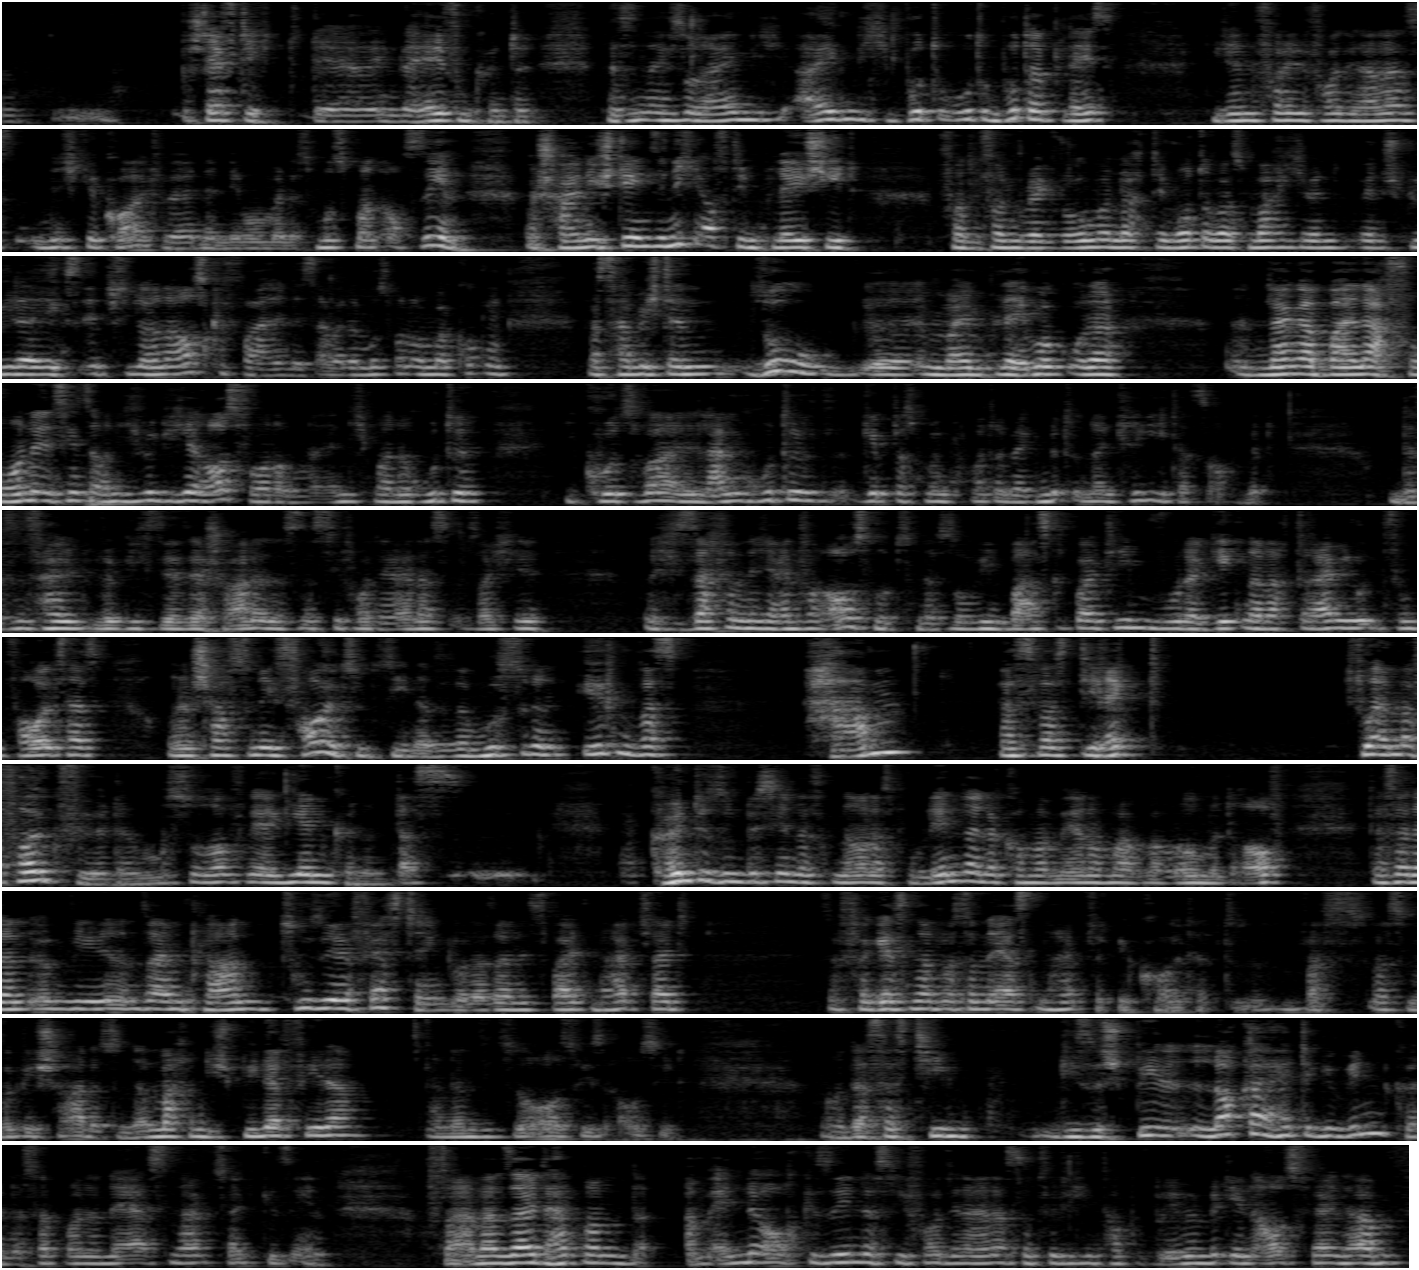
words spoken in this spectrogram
beschäftigt, der ihm da helfen könnte. Das sind eigentlich so eigentlich, eigentlich Brot- und Butterplays, die dann von den 49 nicht gecallt werden in dem Moment. Das muss man auch sehen. Wahrscheinlich stehen sie nicht auf dem Playsheet von, von Greg Roman nach dem Motto, was mache ich, wenn, wenn Spieler XY ausgefallen ist. Aber da muss man auch mal gucken, was habe ich denn so äh, in meinem Playbook oder ein langer Ball nach vorne ist jetzt auch nicht wirklich Herausforderung. Endlich mal eine Route, die kurz war, eine lange Route, gibt das meinem Quarterback mit und dann kriege ich das auch mit. Und das ist halt wirklich sehr, sehr schade, dass das die Fortinanders solche, solche Sachen nicht einfach ausnutzen. Das ist so wie ein Basketballteam, wo der Gegner nach drei Minuten fünf Fouls hat und dann schaffst du nichts faul zu ziehen. Also da musst du dann irgendwas haben, was, was direkt zu einem Erfolg führt. Da musst du darauf reagieren können. Und das könnte so ein bisschen das genau das Problem sein. Da kommen wir mehr nochmal bei Roman drauf, dass er dann irgendwie an seinem Plan zu sehr festhängt oder seine zweiten Halbzeit vergessen hat, was er in der ersten Halbzeit gecallt hat. Was, was wirklich schade ist. Und dann machen die Spieler Fehler und dann sieht es so aus, wie es aussieht. Und dass das Team dieses Spiel locker hätte gewinnen können, das hat man in der ersten Halbzeit gesehen. Auf der anderen Seite hat man am Ende auch gesehen, dass die 49ers natürlich ein paar Probleme mit ihren Ausfällen haben.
